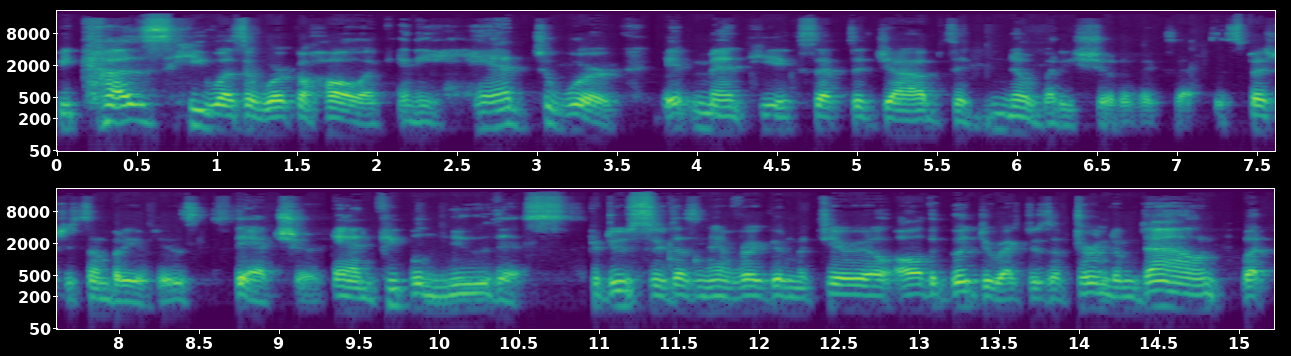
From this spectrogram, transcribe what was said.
Because he was a workaholic and he had to work, it meant he accepted jobs that nobody should have accepted, especially somebody of his stature. And people knew this. Producer doesn't have very good material. All the good directors have turned him down, but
